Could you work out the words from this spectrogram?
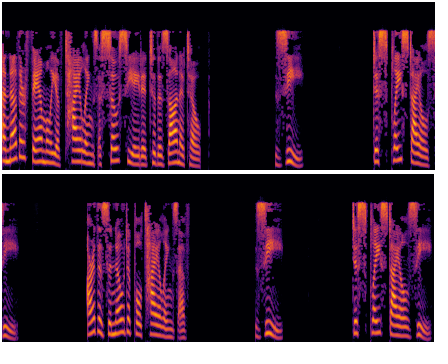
Another family of tilings associated to the zonotope Z display style Z are the zonotopal tilings of Z. Display style Z.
